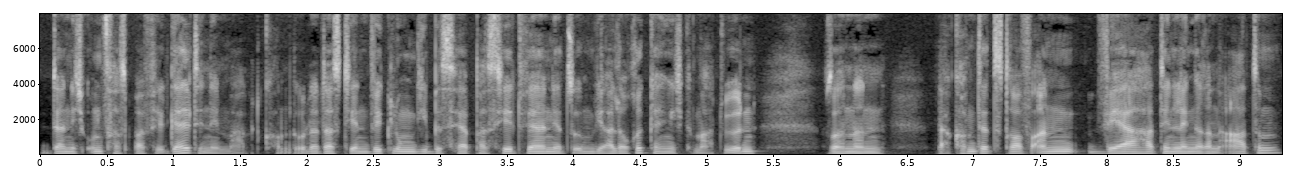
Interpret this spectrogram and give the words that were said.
da nicht unfassbar viel Geld in den Markt kommt oder dass die Entwicklungen, die bisher passiert wären, jetzt irgendwie alle rückgängig gemacht würden, sondern da kommt jetzt drauf an, wer hat den längeren Atem,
